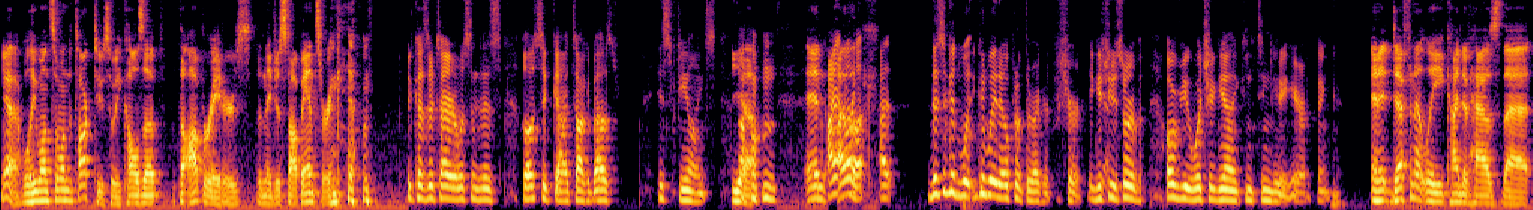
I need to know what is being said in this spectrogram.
yeah, well, he wants someone to talk to, so he calls up the operators and they just stop answering him. Because they're tired of listening to this lovesick guy talk about his, his feelings. Yeah. Um, and I, I, like I, I, this is a good way, good way to open up the record for sure. It gives you sort of overview of what you're going to continue to hear. I think. and it definitely kind of has that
